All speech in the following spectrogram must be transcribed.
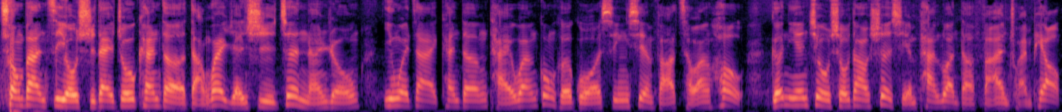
创办《自由时代周刊》的党外人士郑南荣，因为在刊登台湾共和国新宪法草案后，隔年就收到涉嫌叛乱的法案传票。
